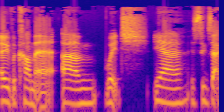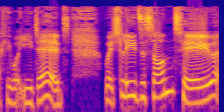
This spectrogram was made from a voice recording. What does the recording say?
overcome it um, which yeah is exactly what you did which leads us on to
